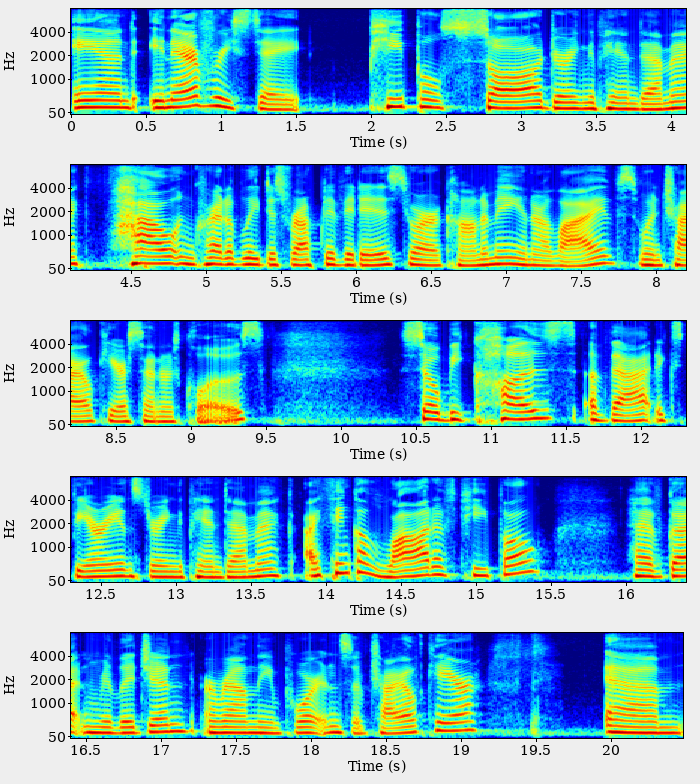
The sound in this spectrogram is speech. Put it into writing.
And in every state, people saw during the pandemic how incredibly disruptive it is to our economy and our lives when childcare centers close. So, because of that experience during the pandemic, I think a lot of people have gotten religion around the importance of childcare um,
